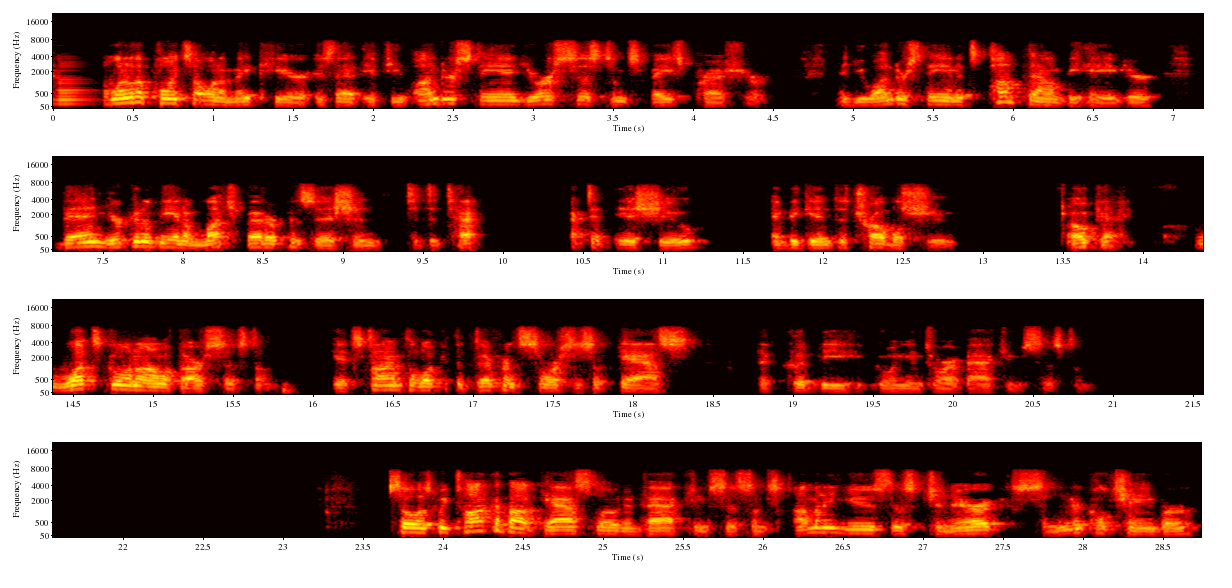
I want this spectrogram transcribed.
One of the points I want to make here is that if you understand your system's base pressure and you understand its pump down behavior, then you're going to be in a much better position to detect an issue and begin to troubleshoot. Okay, what's going on with our system? It's time to look at the different sources of gas that could be going into our vacuum system. So as we talk about gas load and vacuum systems, I'm going to use this generic cylindrical chamber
